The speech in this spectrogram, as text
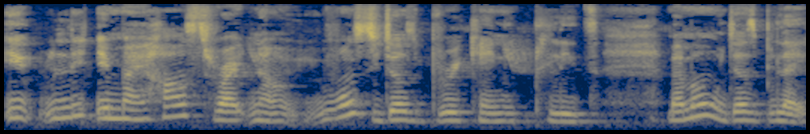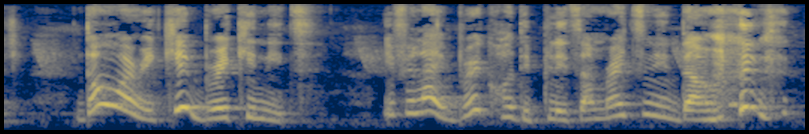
it, in my house right now, once you just break any plate, my mom would just be like, Don't worry, keep breaking it. If you like, break all the plates. I'm writing it down.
